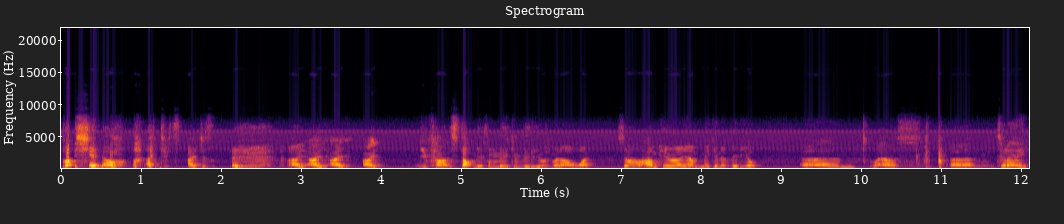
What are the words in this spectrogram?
but you know, I just, I just, I, I, I, I, you can't stop me from making videos when I want. So I'm um, here. I am making a video. Um, what else? Um, today,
